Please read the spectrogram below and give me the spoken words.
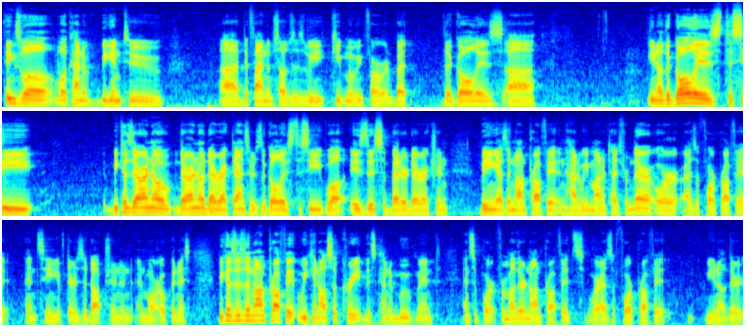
things will, will kind of begin to uh, define themselves as we keep moving forward. But the goal is, uh, you know, the goal is to see because there are no there are no direct answers. The goal is to see well, is this a better direction, being as a nonprofit, and how do we monetize from there, or as a for-profit, and seeing if there's adoption and, and more openness. Because as a nonprofit, we can also create this kind of movement and support from other nonprofits, whereas a for-profit, you know, there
